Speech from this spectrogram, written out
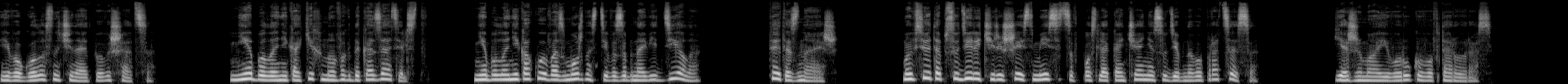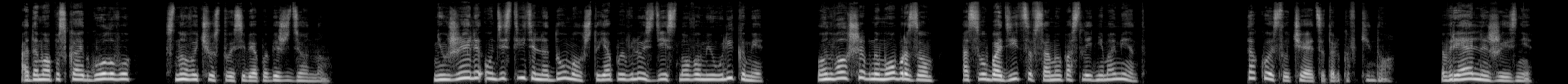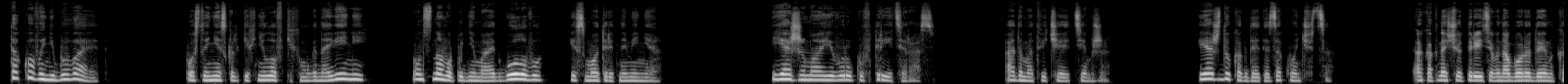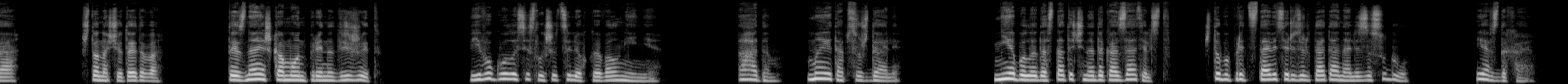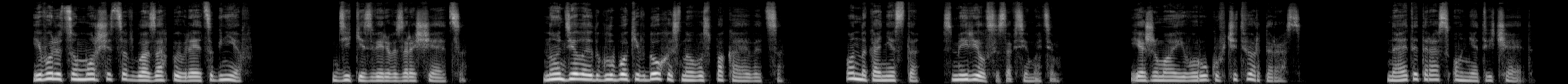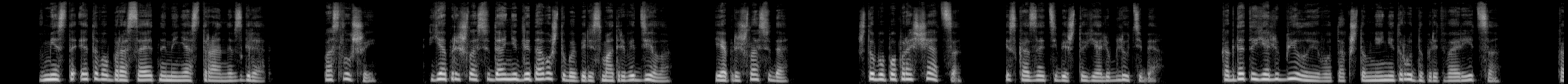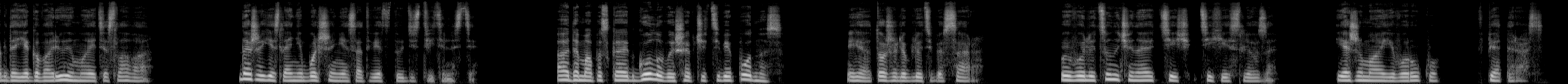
Его голос начинает повышаться. Не было никаких новых доказательств. Не было никакой возможности возобновить дело. Ты это знаешь. Мы все это обсудили через шесть месяцев после окончания судебного процесса. Я сжимаю его руку во второй раз. Адам опускает голову, снова чувствуя себя побежденным. Неужели он действительно думал, что я появлюсь здесь с новыми уликами, он волшебным образом освободится в самый последний момент? Такое случается только в кино. В реальной жизни Такого не бывает. После нескольких неловких мгновений он снова поднимает голову и смотрит на меня. Я сжимаю его руку в третий раз. Адам отвечает тем же. Я жду, когда это закончится. А как насчет третьего набора ДНК? Что насчет этого? Ты знаешь, кому он принадлежит? В его голосе слышится легкое волнение. Адам, мы это обсуждали. Не было достаточно доказательств, чтобы представить результаты анализа суду. Я вздыхаю. Его лицо морщится, в глазах появляется гнев. Дикий зверь возвращается. Но он делает глубокий вдох и снова успокаивается. Он, наконец-то, смирился со всем этим. Я сжимаю его руку в четвертый раз. На этот раз он не отвечает. Вместо этого бросает на меня странный взгляд. «Послушай, я пришла сюда не для того, чтобы пересматривать дело. Я пришла сюда, чтобы попрощаться и сказать тебе, что я люблю тебя». Когда-то я любила его, так что мне нетрудно притвориться, когда я говорю ему эти слова, даже если они больше не соответствуют действительности. Адам опускает голову и шепчет тебе под нос. «Я тоже люблю тебя, Сара». По его лицу начинают течь тихие слезы. Я сжимаю его руку в пятый раз.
